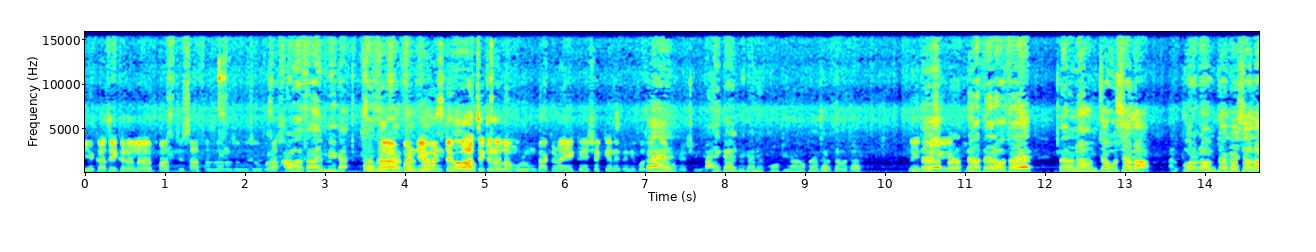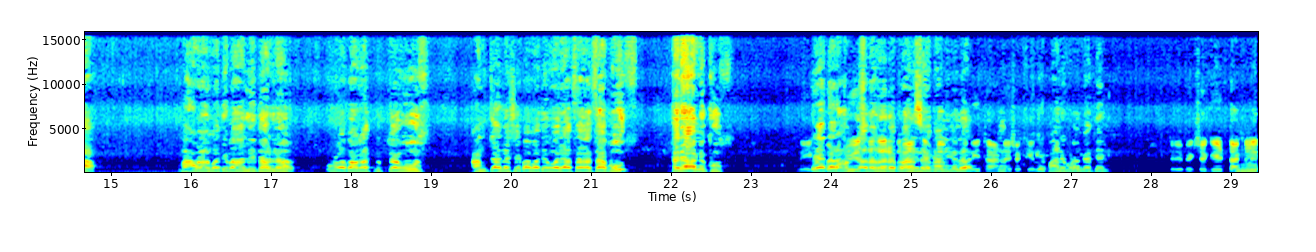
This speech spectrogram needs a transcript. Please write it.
एकाच एकराला पाच ते सात हजार जवळजवळ असतो अहो साहेब मी काय एवढं असं- असं- आपण जे असं- म्हणतोय हो. पाच एकराला मुरुम टाकणं हे काही शक्य नाही त्यांनी बघितलं मगाशी. काही काही ठिकाणी कोटीला रुपये खर्च होतात. नाही, इथं तशी- प्रश्न असा आहे रावसाहेब धरणं आमच्या उशाला आणि कोरड आमच्या घशाला. मावळामध्ये बांधली धरणं पूर्व भागात पिकतोय ऊस. आमच्या नशिबामध्ये वऱ्याचा असा भूस तरी आम्ही खुश नाही, हे जर आमच्या हजार धरणाचं पाणी ब्रास नाही एवढं खाली मुरुम गेलं इथं आणणं शक्य हे पाणी कुठून देतील? त्यापेक्षा गेट टाकले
